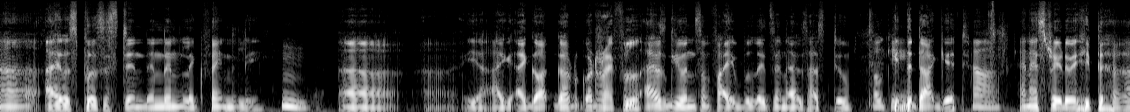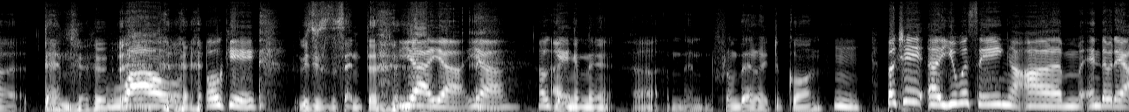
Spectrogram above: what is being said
uh, I was persistent and then like finally uh, uh, yeah I, I got, got got a rifle I was given some five bullets and I was asked to Okay. hit the target Ah. and I straight away hit uh, 10 wow okay which is the center yeah yeah yeah okay അങ്ങനെ uh, and then from there I took on ഉം. പക്ഷേ യു വർ സേയിങ് എന്താ പറയാ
